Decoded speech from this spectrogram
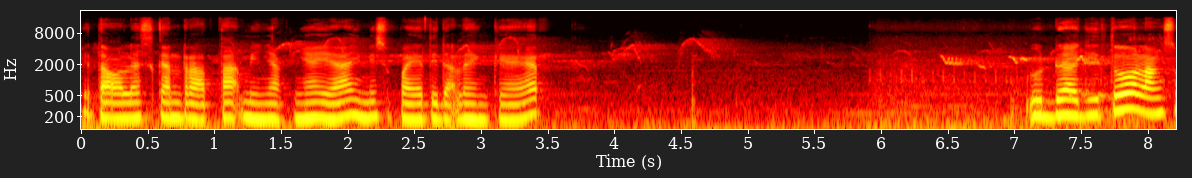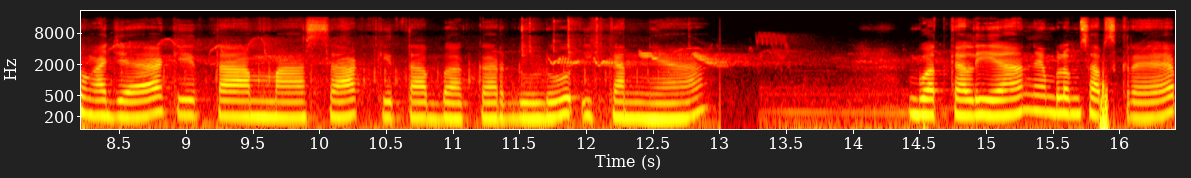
Kita oleskan rata minyaknya ya ini supaya tidak lengket udah gitu langsung aja kita masak kita bakar dulu ikannya. Buat kalian yang belum subscribe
